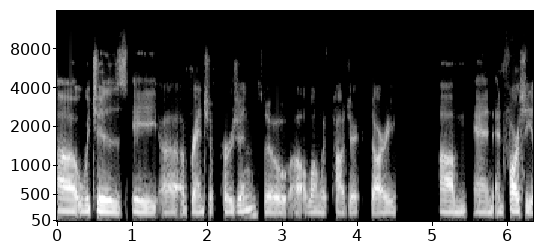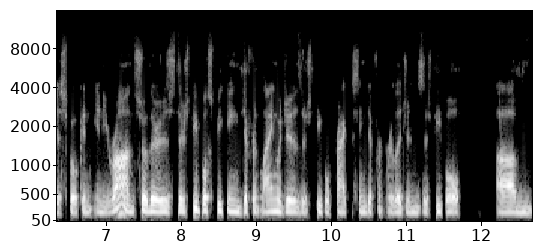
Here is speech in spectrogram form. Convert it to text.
which is a a branch of Persian, so along with Tajik, Dari, um, and and Farsi is spoken in Iran. So there's there's people speaking different languages. There's people practicing different religions. There's people um,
